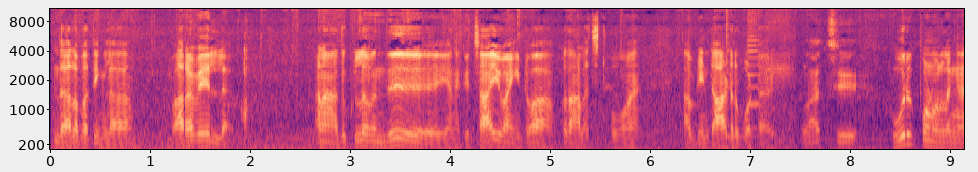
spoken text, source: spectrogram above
இந்த வேலை பார்த்தீங்களா? வரவே இல்லை. ஆனால் அதுக்குள்ளே வந்து எனக்கு சாய் வாங்கிட்டு வா அப்போ தான் அழைச்சிட்டு போவேன் அப்படின்ட்டு ஆர்டர் போட்டார். வாட்சு ஊருக்கு போகணும் இல்லைங்க.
